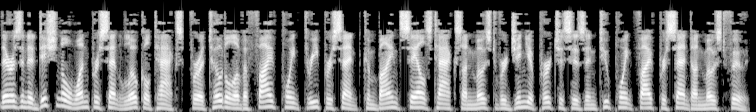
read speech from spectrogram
There is an additional 1% local tax, for a total of a 5.3% combined sales tax on most Virginia purchases and 2.5% on most food.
